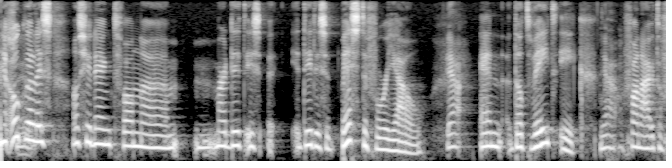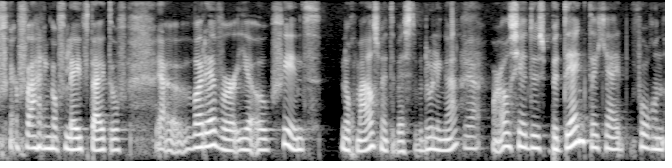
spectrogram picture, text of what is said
Ja, ook eens- wel eens als je denkt van, ehm, maar dit is, dit is het beste voor jou. Ja, En dat weet ik. ja, Vanuit of ervaring of leeftijd of Ja. eh, whatever je ook vindt. Nogmaals, met de beste bedoelingen. ja, Maar als je dus bedenkt dat jij voor een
